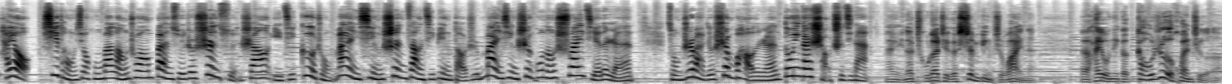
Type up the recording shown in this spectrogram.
还有系统性红斑狼疮伴随着肾损伤以及各种慢性肾脏疾病导致慢性肾功能衰竭的人，总之吧，就肾不好的人都应该少吃鸡蛋。哎，那除了这个肾病之外呢，呃，还有那个高热患者，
